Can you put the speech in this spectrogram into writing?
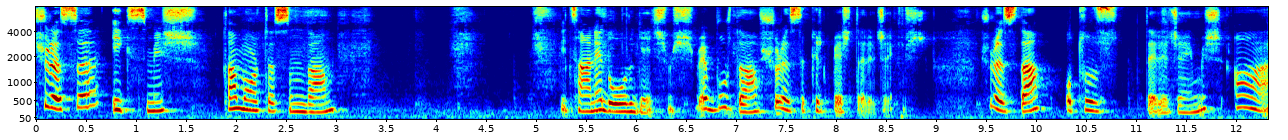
Şurası x'miş. Tam ortasından bir tane doğru geçmiş ve burada şurası 45 dereceymiş. Şurası da 30 dereceymiş. Aa,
